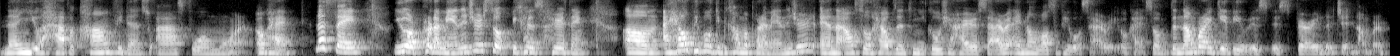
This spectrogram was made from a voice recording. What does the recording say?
then you have a confidence to ask for more. Okay, let's say you're a product manager. So because here's the thing, um, I help people to become a product manager and I also help them to negotiate higher salary. I know lots of people's salary. Okay, so the number I give you is, is very legit number.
